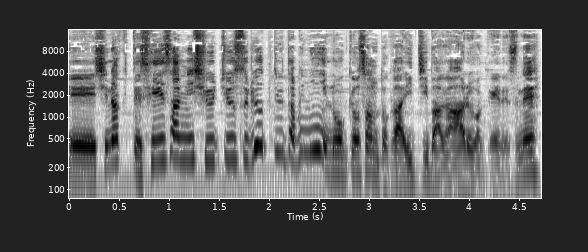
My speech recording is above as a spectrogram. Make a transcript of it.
えー、しなくて生産に集中するよっていうために農協さんとか市場があるわけですね。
